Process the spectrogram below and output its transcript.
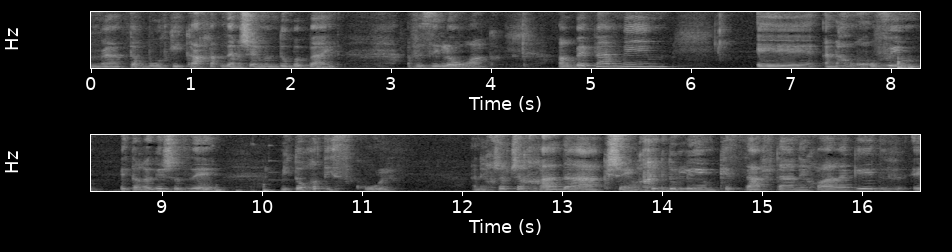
מהתרבות, כי ככה, זה מה שהן למדו בבית. אבל זה לא רק. הרבה פעמים אה, אנחנו חווים את הרגש הזה מתוך התסכול. אני חושבת שאחד הקשיים הכי גדולים כסבתא, אני יכולה להגיד, אה,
